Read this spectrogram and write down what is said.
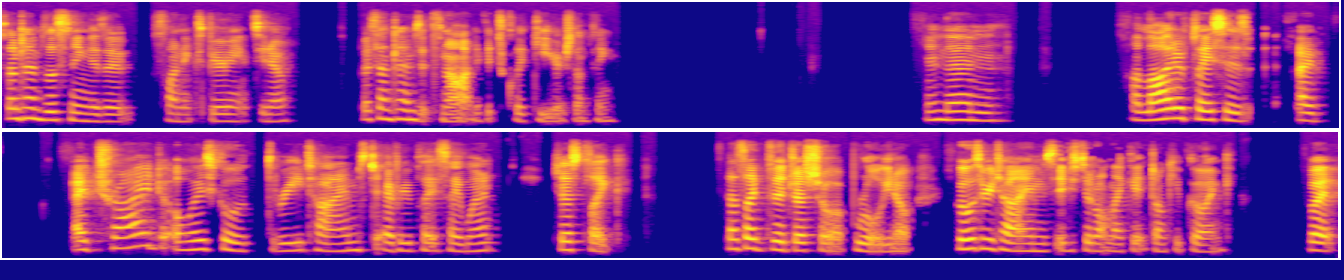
Sometimes listening is a fun experience, you know, but sometimes it's not if it's clicky or something. And then a lot of places I I tried to always go three times to every place I went. Just like that's like the just show up rule, you know. Go three times. If you still don't like it, don't keep going. But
